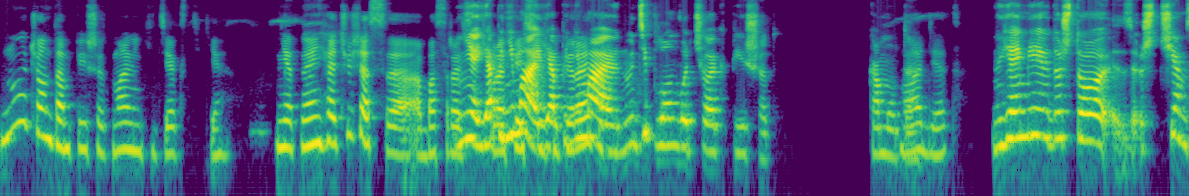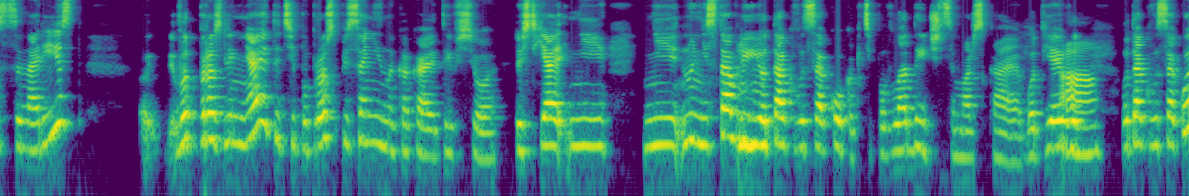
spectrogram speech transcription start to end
Ну, что он там пишет? Маленькие текстики. Нет, ну я не хочу сейчас обосрать Не, я понимаю, я понимаю. Ну, диплом вот человек пишет кому-то. Молодец. Но я имею в виду, что э, чем сценарист, вот просто для меня это типа просто писанина какая-то и все. То есть я не, не, ну, не ставлю ее Мгм. так высоко, как типа владычица морская. Вот я ее вот, А, вот так высоко,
